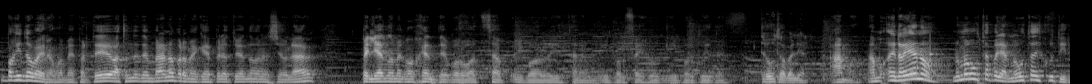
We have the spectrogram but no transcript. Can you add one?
Un poquito menos, me desperté bastante temprano, pero me quedé pelotudeando con el celular, peleándome con gente por WhatsApp y por Instagram y por Facebook y por Twitter. ¿Te gusta pelear? Amo, amo. En realidad no, no me gusta pelear, me gusta discutir,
